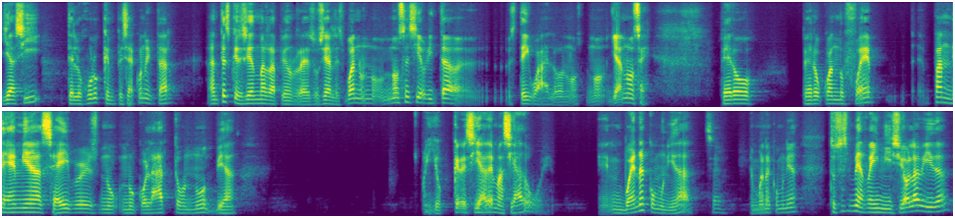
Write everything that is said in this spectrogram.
Y así, te lo juro que empecé a conectar. Antes que crecías más rápido en redes sociales. Bueno, no, no sé si ahorita esté igual o no, no, ya no sé. Pero pero cuando fue pandemia, Sabers, Nucolato, Nubia, yo crecía demasiado, güey. En buena comunidad. Sí. En buena comunidad. Entonces me reinició la vida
